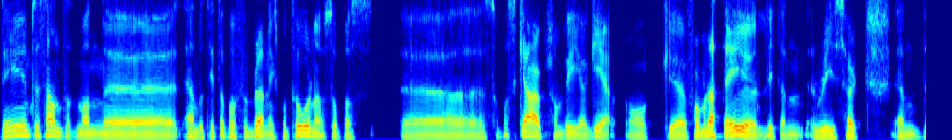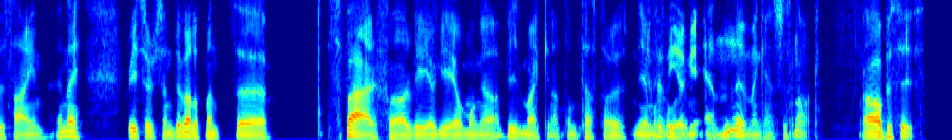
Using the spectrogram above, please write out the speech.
det är intressant att man uh, ändå tittar på förbränningsmotorerna så pass, uh, så pass skarpt som VAG. Och uh, Formel 1 är ju en liten research and design, nej, research and development sfär för VAG och många bilmärken att de testar nya motorer. För VAG ännu, men kanske snart. Ja, precis.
